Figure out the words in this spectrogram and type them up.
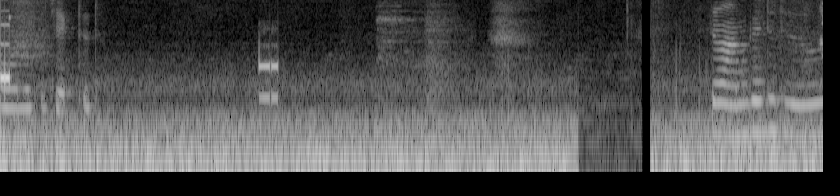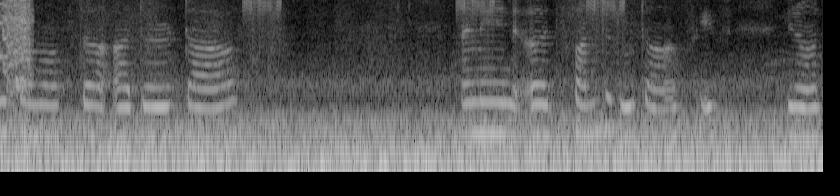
no one was ejected so I'm going to do some of the other tasks. I mean uh, it's fun to do tasks if you know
